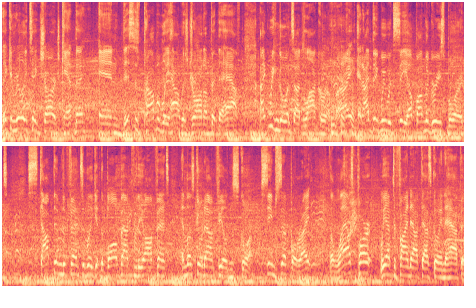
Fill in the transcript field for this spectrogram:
They can really take charge, can't they? And this is probably how it was drawn up at the half. I think we can go inside the locker room, all right? and I think we would see up on the grease boards, stop them defensively, get the ball back for the offense, and let's go downfield and score. Seems simple, right? The last part, we have to find out if that's going to happen.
